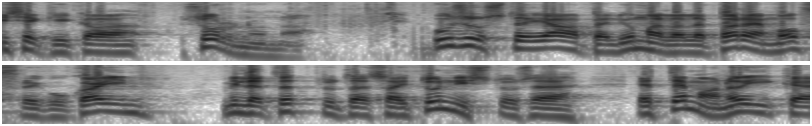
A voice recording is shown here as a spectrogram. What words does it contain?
isegi ka surnuna usus tõi Aabel Jumalale parema ohvri kui Kain, mille tõttu ta sai tunnistuse, et tema on õige,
